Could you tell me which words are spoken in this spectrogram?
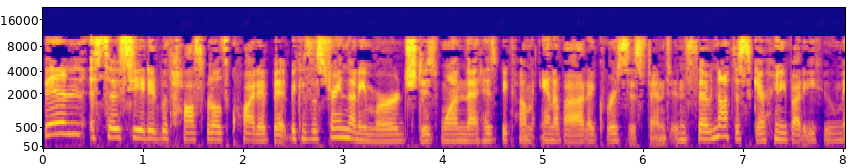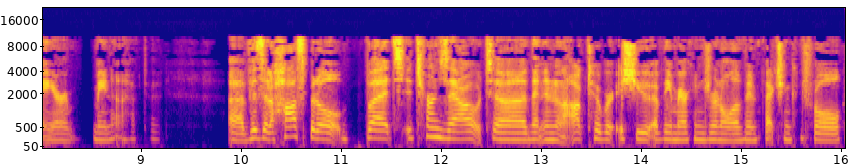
been associated with hospitals quite a bit because the strain that emerged is one that has become antibiotic resistant. And so not to scare anybody who may or may not have to uh, visit a hospital, but it turns out uh, that in an October issue of the American Journal of Infection Control,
